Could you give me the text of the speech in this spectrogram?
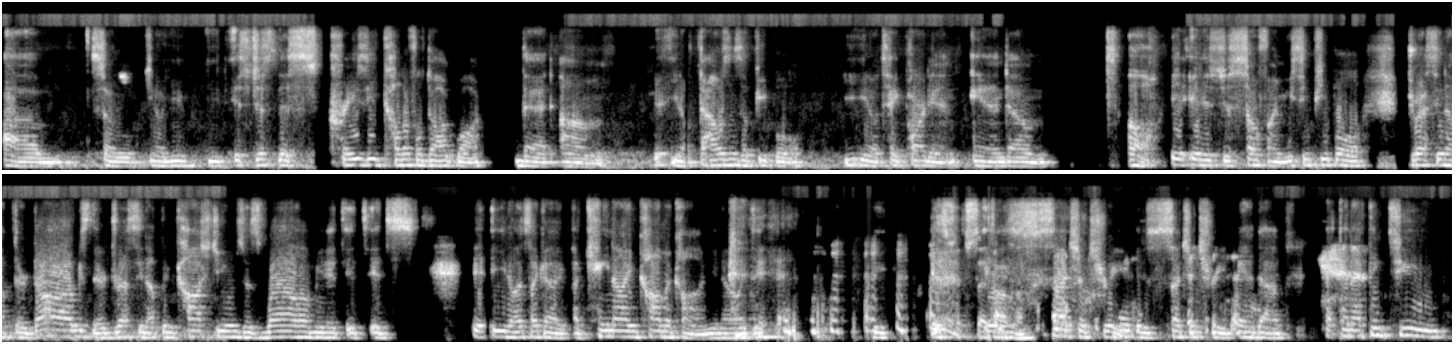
Um, so you know, you, you, it's just this crazy, colorful dog walk that um, you know thousands of people you know take part in, and um, oh, it, it is just so fun. You see people dressing up their dogs; they're dressing up in costumes as well. I mean, it, it it's it, you know, it's like a, a canine comic con. You know, it, it's, it's awesome. such a treat. It is such a treat, and uh, and I think too,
